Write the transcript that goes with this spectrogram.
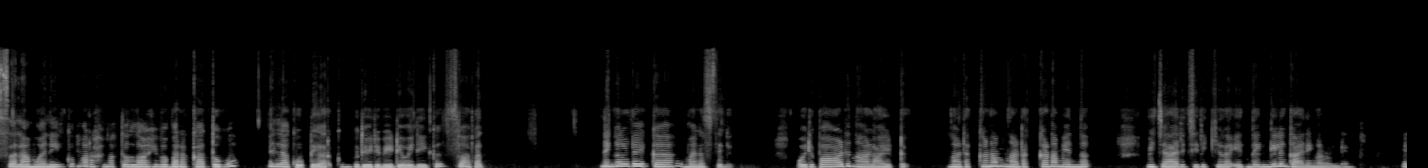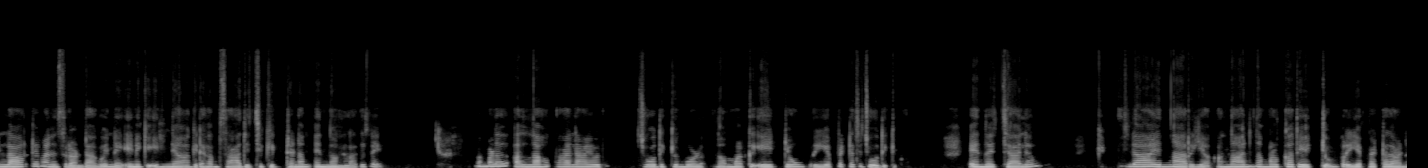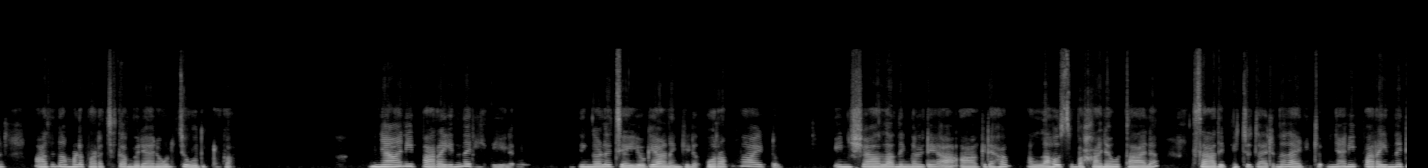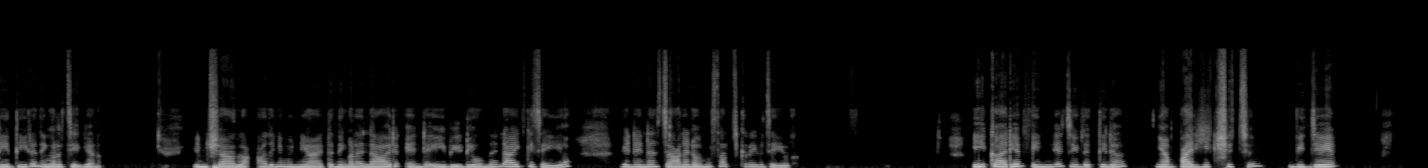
അസ്സലാമു അലൈക്കും വറഹമത്തല്ലാഹി വബർക്കാത്തുഹു എല്ലാ കൂട്ടുകാർക്കും പുതിയൊരു വീഡിയോയിലേക്ക് സ്വാഗതം. നിങ്ങളുടെയൊക്കെ മനസ്സിൽ ഒരുപാട് നാളായിട്ട് നടക്കണം നടക്കണം എന്ന് വിചാരിച്ചിരിക്കുന്ന എന്തെങ്കിലും കാര്യങ്ങളുണ്ട് എല്ലാവരുടെയും മനസ്സിലുണ്ടാകും ഇല്ലേ? എനിക്ക് ഇന്ന ആഗ്രഹം സാധിച്ചു കിട്ടണം എന്നുള്ളത് ഇല്ലേ? നമ്മൾ അള്ളാഹു താലായോട് ചോദിക്കുമ്പോൾ നമ്മൾക്ക് ഏറ്റവും പ്രിയപ്പെട്ടത് ചോദിക്കും. എന്ന് വെച്ചാലും കിട്ടില്ല എന്നറിയാം. എന്നാലും നമ്മൾക്കത് ഏറ്റവും പ്രിയപ്പെട്ടതാണ്. അത് നമ്മൾ പടച്ച തമ്പുരാനോട് ചോദിക്കുക. ഞാൻ ഈ പറയുന്ന രീതിയിൽ നിങ്ങൾ ചെയ്യുകയാണെങ്കിൽ ഉറപ്പായിട്ടും ഇൻഷാല്ല നിങ്ങളുടെ ആ ആഗ്രഹം അള്ളാഹു സുബഹാനോ താല സാധിപ്പിച്ചു തരുന്നതായിരിക്കും. ഞാൻ ഈ പറയുന്ന രീതിയിൽ നിങ്ങൾ ചെയ്യണം. ഇൻഷാല്ല അതിനു മുന്നേ ആയിട്ട് നിങ്ങൾ എല്ലാവരും എന്റെ ഈ വീഡിയോ ഒന്ന് ലൈക്ക് ചെയ്യുക. പിന്നെ എന്റെ ചാനൽ ഒന്ന് സബ്സ്ക്രൈബ് ചെയ്യുക. ഈ കാര്യം എന്റെ ജീവിതത്തിൽ ഞാൻ പരീക്ഷിച്ച് വിജയം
